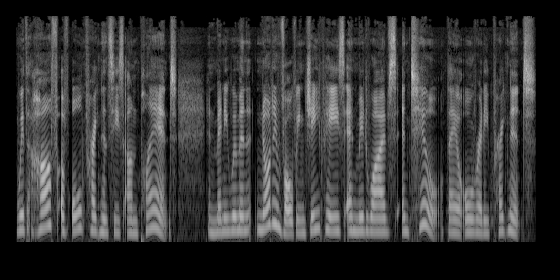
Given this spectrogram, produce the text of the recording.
with half of all pregnancies unplanned, and many women not involving GPs and midwives until they are already pregnant.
